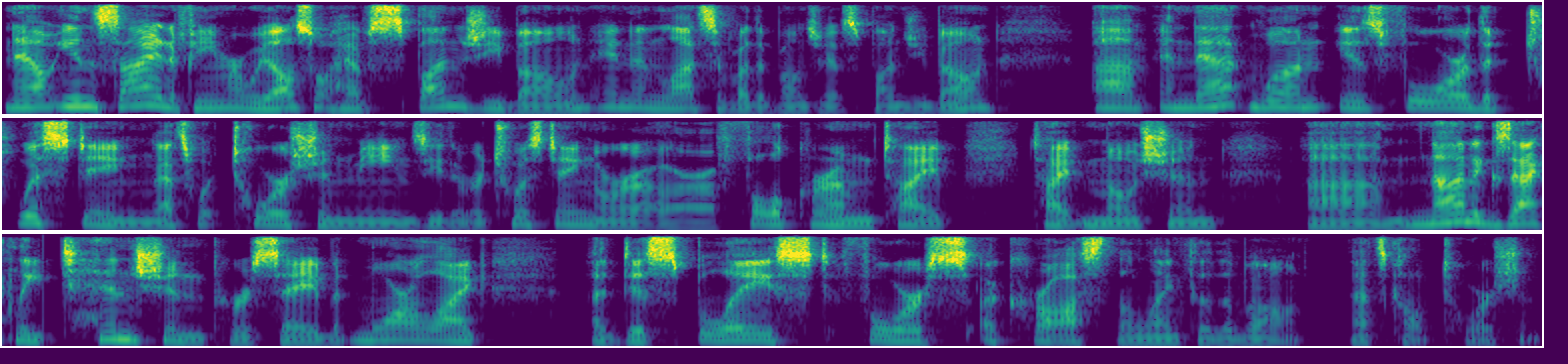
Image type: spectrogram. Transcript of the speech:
Now, inside a femur, we also have spongy bone, and in lots of other bones, we have spongy bone. Um, and that one is for the twisting. That's what torsion means, either a twisting or, or a fulcrum type type motion. Um, not exactly tension per se, but more like a displaced force across the length of the bone. That's called torsion.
